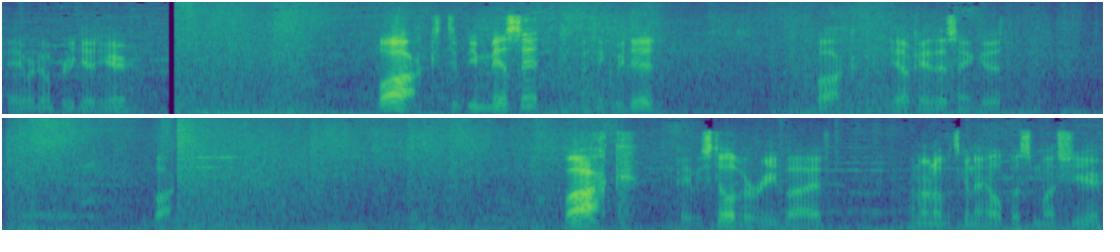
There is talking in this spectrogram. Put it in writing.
Okay, we're doing pretty good here. Fuck! Did we miss it? I think we did. Fuck. Yeah, okay, this ain't good. Fuck. Fuck! Okay, we still have a revive. I don't know if it's gonna help us much here.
